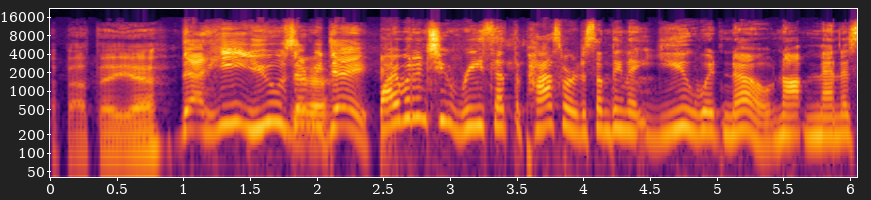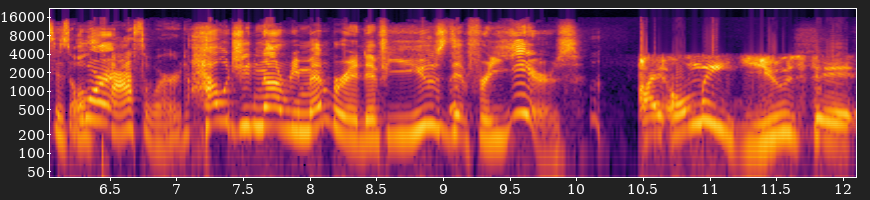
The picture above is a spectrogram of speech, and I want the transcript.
About that, yeah. that he used every day. Why wouldn't you reset the password to something that you would know, not Menace's old Or- password? How would you not remember it if you used it for years? I only used it.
